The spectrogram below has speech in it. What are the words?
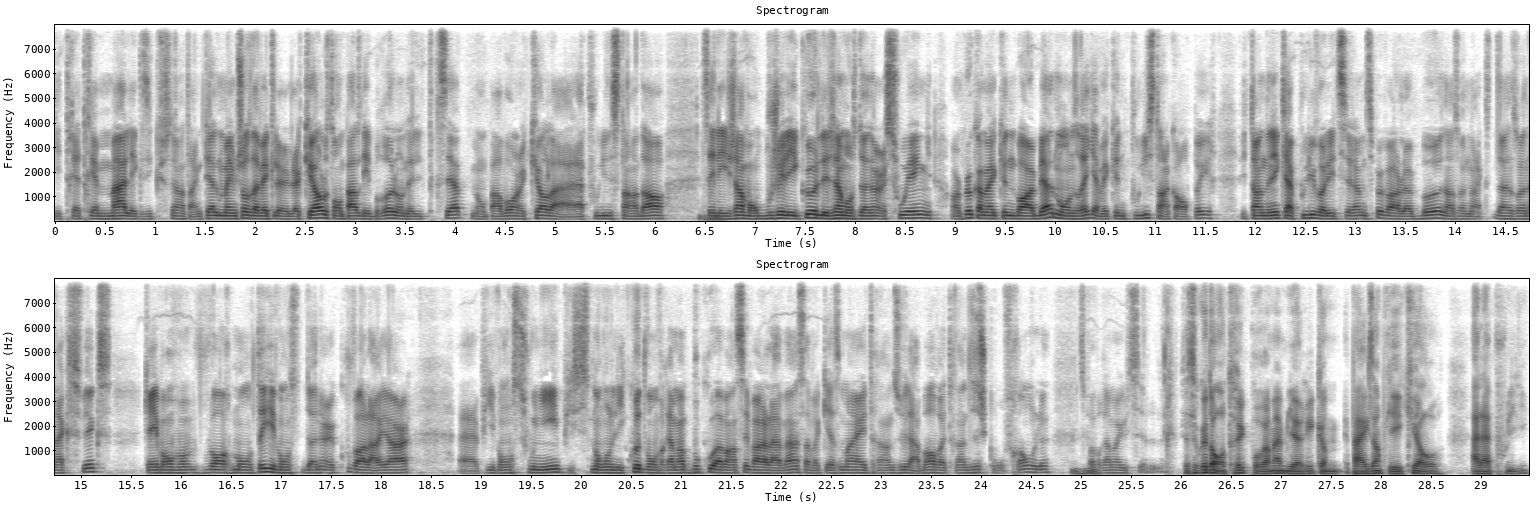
est, très, très mal exécuté en tant que tel. Même chose avec le, curl. Si on parle des bras, on a le triceps, mais on peut avoir un curl à, la poulie standard. les gens vont bouger les coudes, les gens vont se donner un swing, un peu comme avec une barbell, mais on dirait qu'avec une poulie, c'est encore pire. Étant donné que la poulie va les tirer un petit peu vers le bas dans un dans un axe fixe, quand ils vont vouloir remonter, ils vont se donner un coup vers l'arrière. Euh, puis ils vont soigner, puis sinon les coudes vont vraiment beaucoup avancer vers l'avant, ça va quasiment être rendu, la barre va être rendue jusqu'au front, là. C'est pas mhm. vraiment utile. C'est quoi ton truc pour vraiment améliorer, comme par exemple les curls à la poulie?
